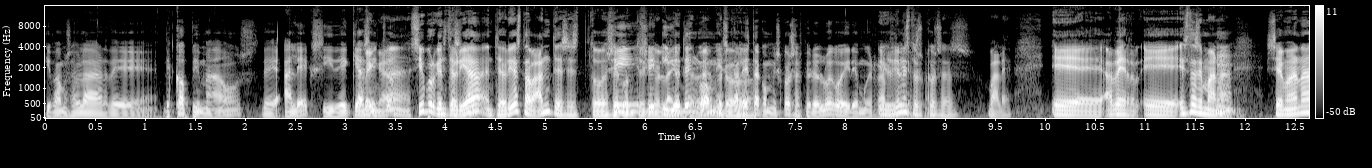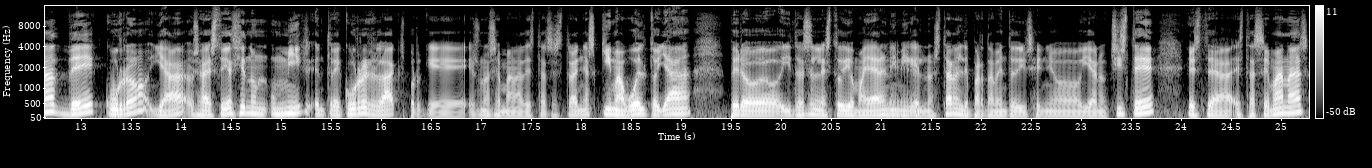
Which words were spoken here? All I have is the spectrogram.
y vamos a hablar de, de Copy Mouse, de Alex y de qué has hecho. Sí, porque en teoría, en teoría estaba antes esto, ese contenido. Sí, y yo tengo mi escaleta con mis cosas, pero luego iré muy rápido. Y estas cosas. Vale. Eh, a ver, eh, esta semana... Mm. Semana de curro, ya, o sea, estoy haciendo un, mix entre curro y relax porque es una semana de estas extrañas. Kim ha vuelto ya, pero entonces en el estudio Mayaren y Miguel no están, el departamento de diseño ya no existe esta, estas semanas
